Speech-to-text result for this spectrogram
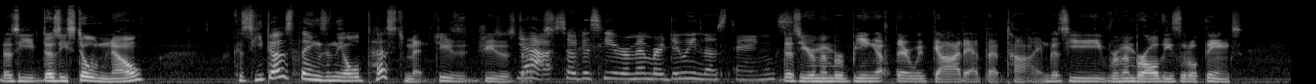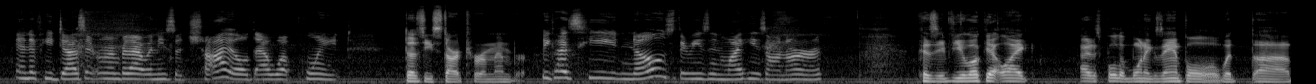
Does he does he still know? Because he does things in the Old Testament. Jesus Jesus does. Yeah. So does he remember doing those things? Does he remember being up there with God at that time? Does he remember all these little things? and if he doesn't remember that when he's a child, at what point? Does he start to remember? Because he knows the reason why he's on Earth. Because if you look at like, I just pulled up one example with uh,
